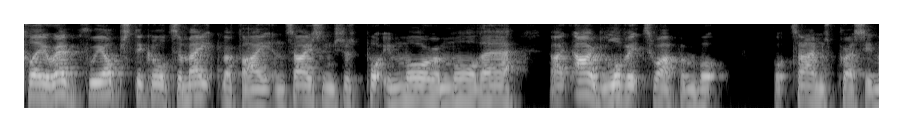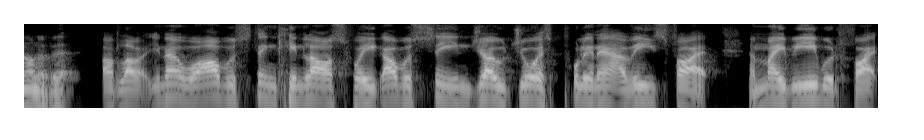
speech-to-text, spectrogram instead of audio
clear every obstacle to make the fight, and Tyson's just putting more and more there. I, I'd love it to happen, but but time's pressing on a bit. I'd love it. You know what? I was thinking last week, I was seeing Joe Joyce pulling out of his fight, and maybe he would fight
